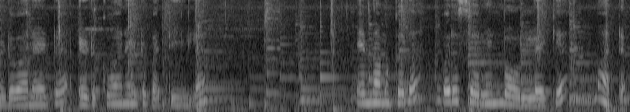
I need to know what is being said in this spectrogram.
ഇടുവാനായിട്ട് എടുക്കുവാനായിട്ട് പറ്റിയില്ല. ഇനി നമുക്കിത് ഒരു സെർവിങ് ബൗളിലേക്ക് മാറ്റാം.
